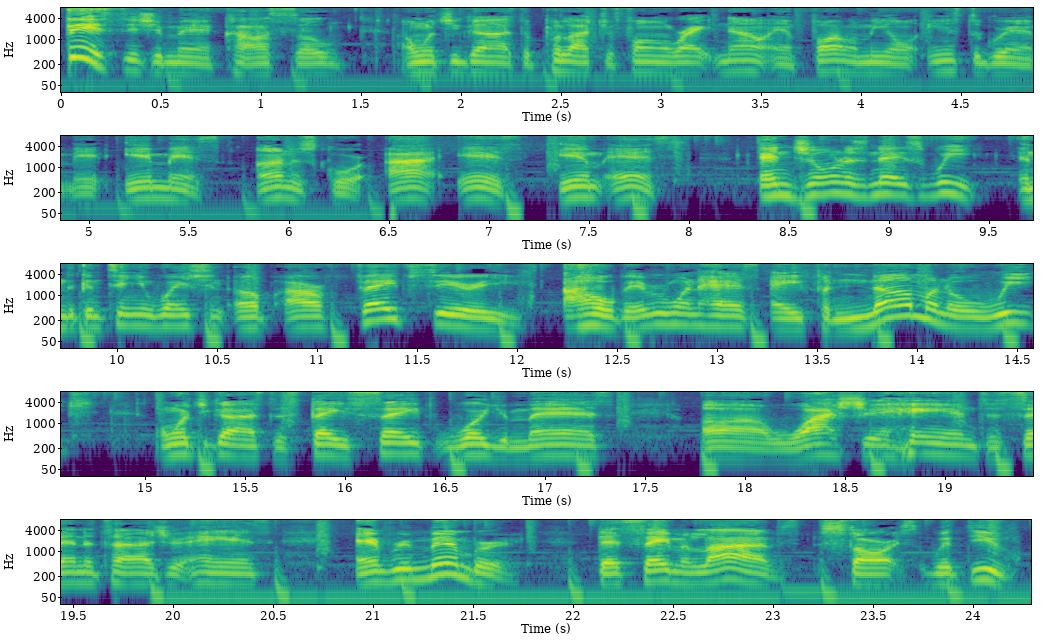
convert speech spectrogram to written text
This is your man Caso. I want you guys to pull out your phone right now and follow me on Instagram at ms underscore isms. And join us next week in the continuation of our faith series. I hope everyone has a phenomenal week. I want you guys to stay safe, wear your mask, uh, wash your hands, to sanitize your hands, and remember that saving lives starts with you.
